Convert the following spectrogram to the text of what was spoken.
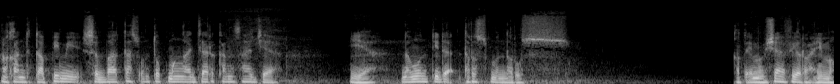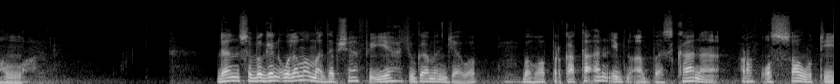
Akan tetapi sebatas untuk mengajarkan saja. Ya, namun tidak terus-menerus. Kata Imam Syafi'i rahimahullah. Dan sebagian ulama madhab syafi'iyah juga menjawab bahwa perkataan Ibnu Abbas karena raf'us sauti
